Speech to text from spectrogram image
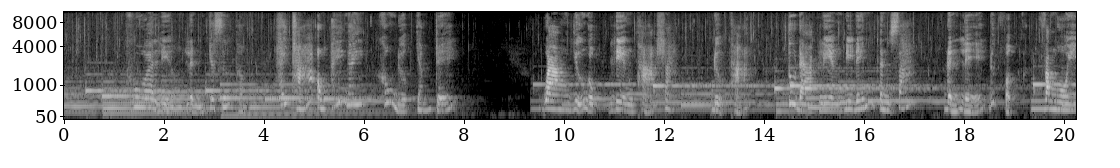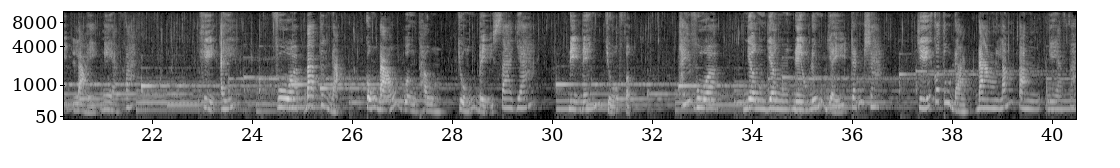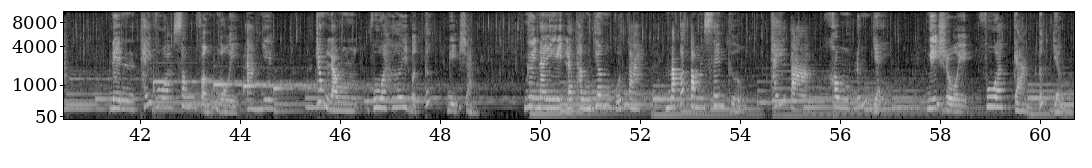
vua liền lệnh cho sứ thần, hãy thả ông ấy ngay, không được chậm trễ. Quan giữ ngục liền thả ra, được thả. Tu đạt liền đi đến tinh xá định lễ đức phật và ngồi lại nghe pháp. Khi ấy, vua ba tư nặc cũng bảo quần thần chuẩn bị xa giá đi đến chỗ phật. Thấy vua, nhân dân đều đứng dậy tránh ra chỉ có tu đạt đang lắng tâm nghe pháp. Nên thấy vua xong vẫn ngồi an nhiên. Trong lòng, vua hơi bực tức, nghĩ rằng, người này là thần dân của ta mà có tâm xem thường, thấy ta không đứng dậy. Nghĩ rồi vua càng tức giận.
